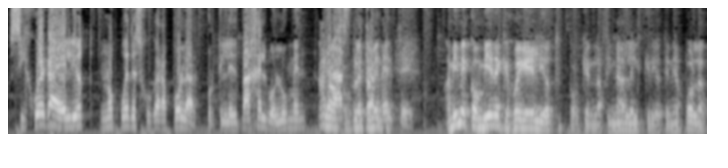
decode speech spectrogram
si juega Elliot, no puedes jugar a Pollard porque le baja el volumen ah, completamente. A mí me conviene que juegue Elliot porque en la final el crío tenía Pollard,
